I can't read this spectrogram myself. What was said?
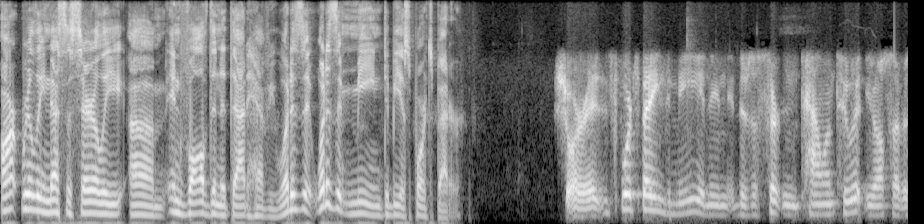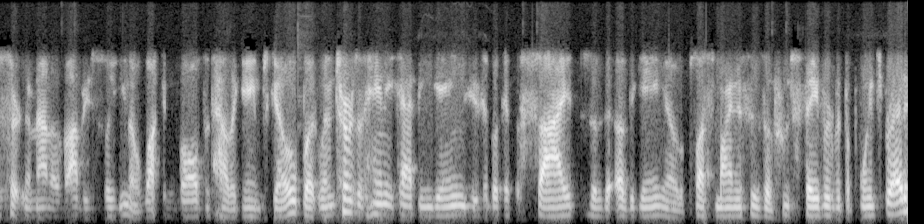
aren't really necessarily um, involved in it that heavy. What is it? What does it mean to be a sports bettor? Sure. Sports betting to me, I mean, there's a certain talent to it. You also have a certain amount of obviously, you know, luck involved with how the games go. But when in terms of handicapping games, you could look at the sides of the of the game, you know, the plus minuses of who's favored with the point spread.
